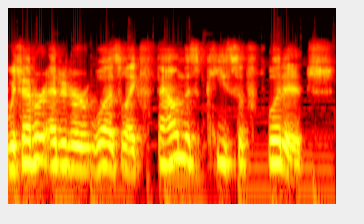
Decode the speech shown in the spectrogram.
whichever editor was like found this piece of footage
